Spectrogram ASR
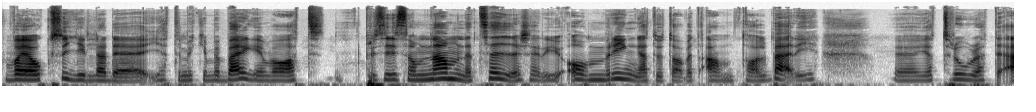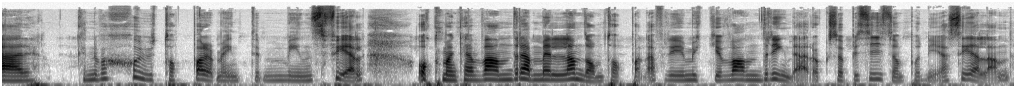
Vad jag också gillade jättemycket med Bergen var att precis som namnet säger så är det ju omringat utav ett antal berg. Eh, jag tror att det är kan det vara sju toppar om jag inte minns fel. Och man kan vandra mellan de topparna för det är mycket vandring där också precis som på Nya Zeeland.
